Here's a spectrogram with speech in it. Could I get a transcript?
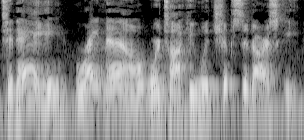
Today, right now, we're talking with Chip Zdarsky.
